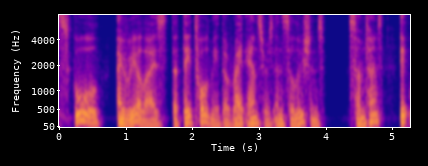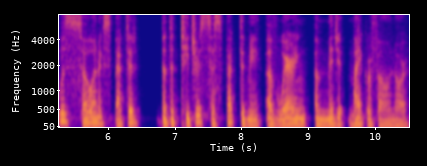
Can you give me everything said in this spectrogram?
school, I realized that they told me the right answers and solutions. Sometimes it was so unexpected that the teachers suspected me of wearing a midget microphone or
